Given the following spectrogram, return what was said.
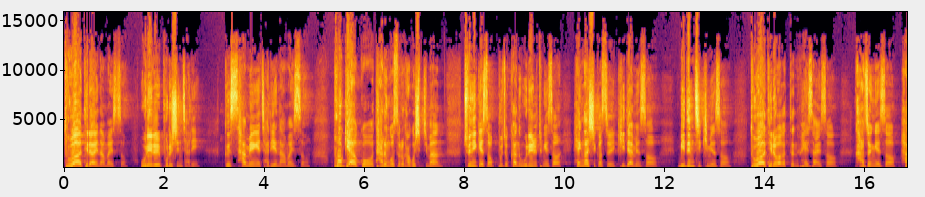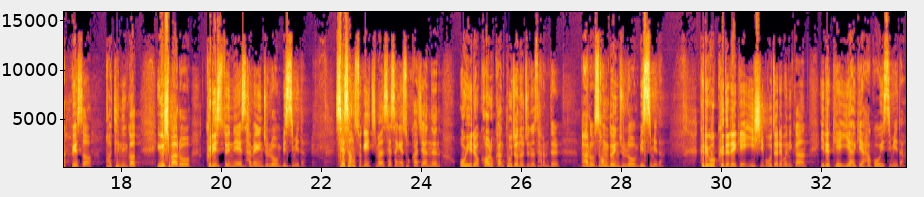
두아디라에 남아 있어. 우리를 부르신 자리, 그 사명의 자리에 남아 있어. 포기하고 다른 곳으로 가고 싶지만 주님께서 부족한 우리를 통해서 행하실 것을 기대하면서 믿음 지키면서 두아디라와 같은 회사에서 가정에서 학교에서 버티는 것 이것이 바로 그리스도인의 사명인 줄로 믿습니다. 세상 속에 있지만 세상에 속하지 않는 오히려 거룩한 도전을 주는 사람들 바로 성도인 줄로 믿습니다. 그리고 그들에게 25절에 보니까 이렇게 이야기하고 있습니다.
